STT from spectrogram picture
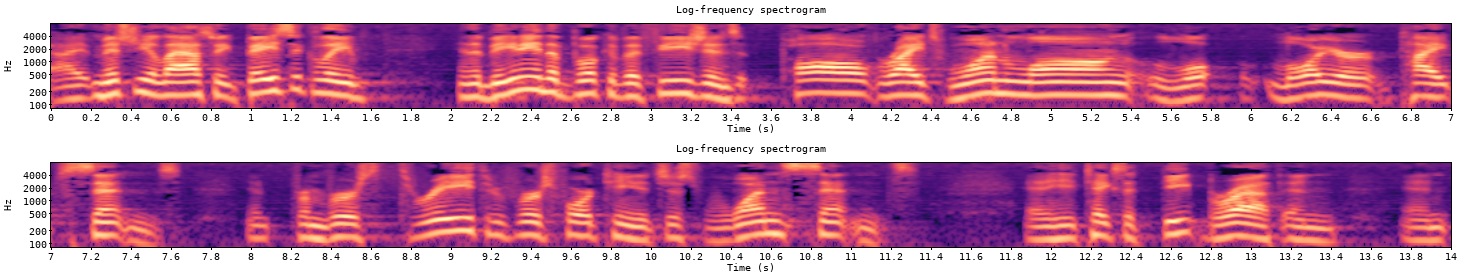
I mentioned you last week. Basically, in the beginning of the book of Ephesians, Paul writes one long lo- lawyer type sentence. And from verse 3 through verse 14, it's just one sentence. And he takes a deep breath and, and,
